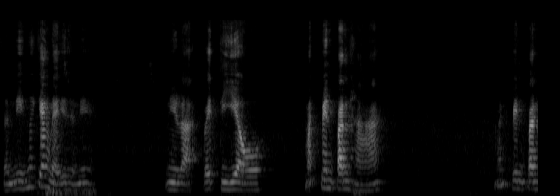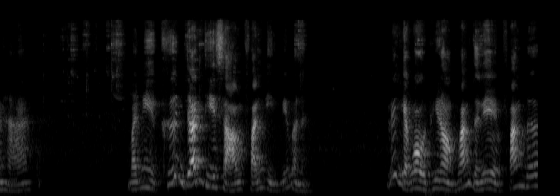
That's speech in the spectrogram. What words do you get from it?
แต่นี่เฮ้ยจังไหนสันนี่นี่แหละไปเตียว มันเป็นปัญหา มันเป็นปัญหา มันนี่คืนย้อนที่สามฝันอีกนี่มันน่ะแล้วอยากบอกพี่น้องฟังแต่นี้ฟังเด้อ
